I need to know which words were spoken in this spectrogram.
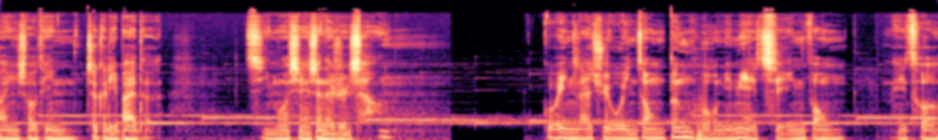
欢迎收听这个礼拜的寂寞先生的日常。鬼影来去无影踪，灯火明灭起阴风。没错，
